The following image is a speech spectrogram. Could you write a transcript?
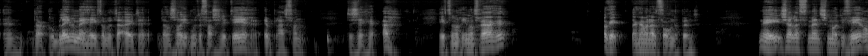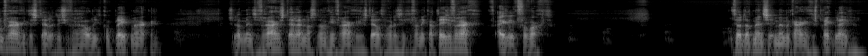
en daar problemen mee heeft om het te uiten, dan zal je het moeten faciliteren in plaats van te zeggen, ah, heeft er nog iemand vragen? Oké, dan gaan we naar het volgende punt. Nee, zelf mensen motiveren om vragen te stellen. Dus je verhaal niet compleet maken. Zodat mensen vragen stellen en als er dan geen vragen gesteld worden, zeg je van ik had deze vraag eigenlijk verwacht. zodat mensen met elkaar in gesprek blijven.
